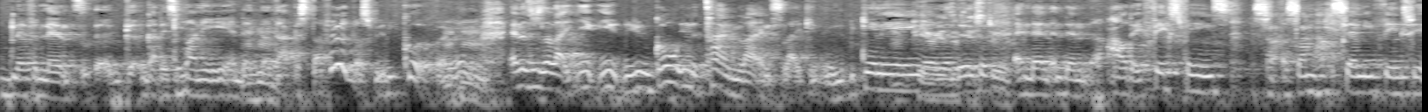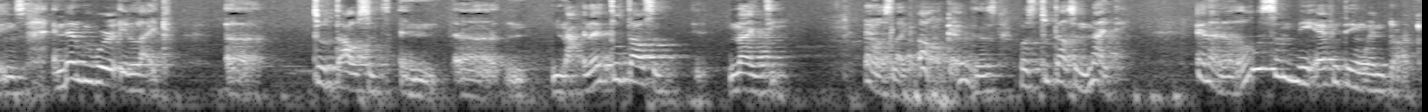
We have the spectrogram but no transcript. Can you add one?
Neverland uh, g- got his money and that, that type of stuff, and it was really cool. right? And it's was like you, you you go in the timelines like in, in the beginning, Periods and, then, and then and then how they fix things, so- somehow semi fix things, and then we were in like. Uh, 2000 and uh, then 2090 and I was like oh okay this was 2090 and then all of a sudden everything went dark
